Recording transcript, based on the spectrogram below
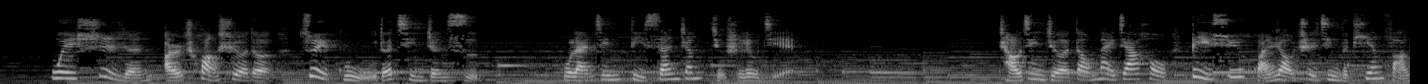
“为世人而创设的最古的清真寺”。《古兰经》第三章九十六节。朝觐者到麦加后，必须环绕致敬的天房，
